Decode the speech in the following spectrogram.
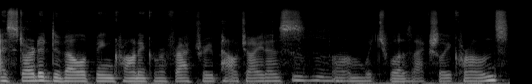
I started developing chronic refractory pouchitis, mm-hmm. um, which was actually Crohn's,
